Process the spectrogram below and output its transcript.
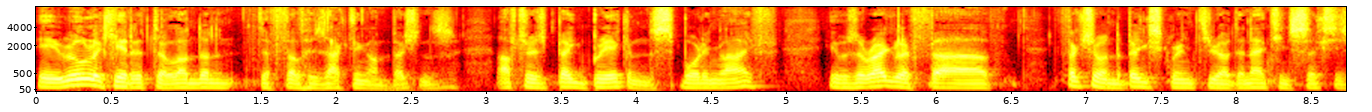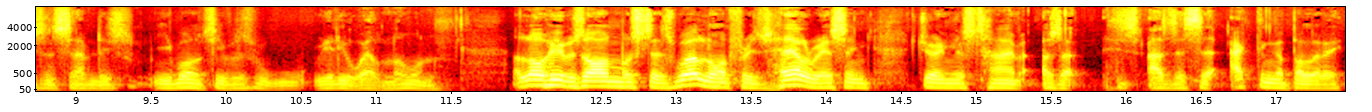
he relocated to London to fill his acting ambitions. After his big break in the sporting life, he was a regular uh, fixture on the big screen throughout the 1960s and 70s. He was he was really well known although he was almost as well known for his hell racing during this time as, a, his, as his acting ability.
